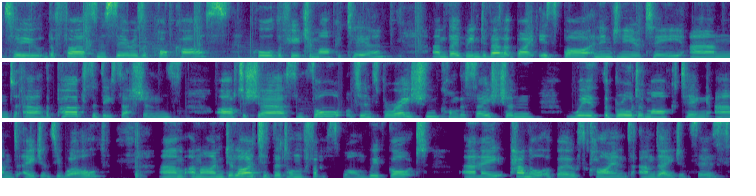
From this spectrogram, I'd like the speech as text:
to the first in a series of podcasts called The Future Marketeer. Um, they've been developed by ISBA and Ingenuity, and uh, the purpose of these sessions are to share some thoughts, inspiration, conversation with the broader marketing and agency world. Um, and I'm delighted that on the first one, we've got a panel of both clients and agencies.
